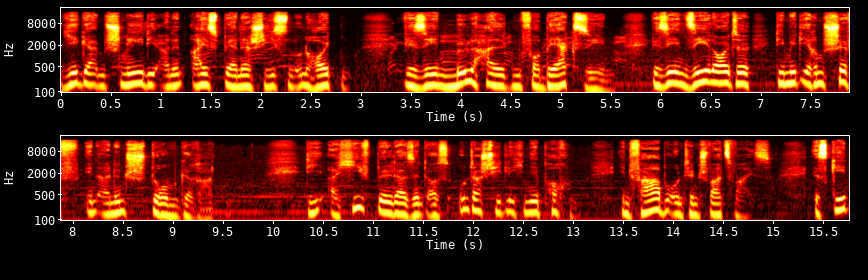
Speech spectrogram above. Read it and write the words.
Jäger im Schnee, die einen Eisbären erschießen und häuten. Wir sehen Müllhalden vor Bergseen. Wir sehen Seeleute, die mit ihrem Schiff in einen Sturm geraten. Die Archivbilder sind aus unterschiedlichen Epochen, in Farbe und in Schwarz-Weiß. Es geht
